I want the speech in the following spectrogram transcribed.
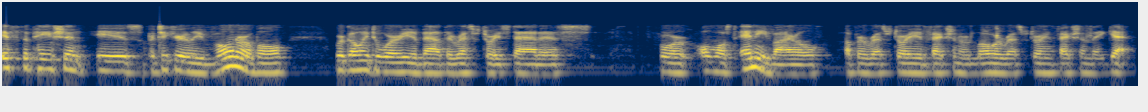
If the patient is particularly vulnerable, we're going to worry about their respiratory status for almost any viral upper respiratory infection or lower respiratory infection they get.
